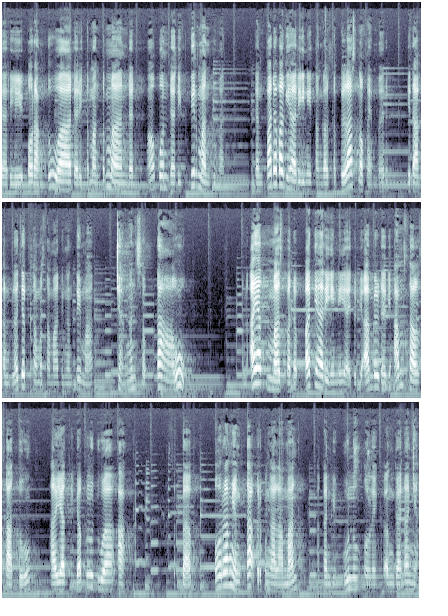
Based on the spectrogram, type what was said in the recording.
dari orang tua, dari teman-teman, dan maupun dari firman Tuhan. Dan pada pagi hari ini tanggal 11 November, kita akan belajar bersama-sama dengan tema jangan sok tahu. Dan ayat emas pada pagi hari ini yaitu diambil dari Amsal 1 ayat 32a. Sebab orang yang tak berpengalaman akan dibunuh oleh keengganannya.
